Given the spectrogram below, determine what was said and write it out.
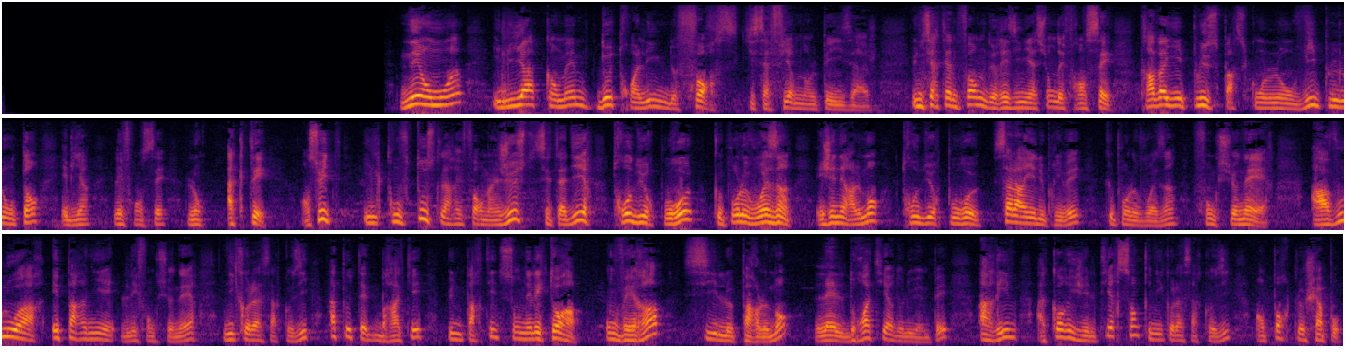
Néanmoins, il y a quand même deux, trois lignes de force qui s'affirment dans le paysage. Une certaine forme de résignation des Français. Travailler plus parce qu'on l'on vit plus longtemps, eh bien, les Français l'ont acté. Ensuite, ils trouvent tous la réforme injuste, c'est-à-dire trop dure pour eux que pour le voisin, et généralement trop dure pour eux, salariés du privé, que pour le voisin, fonctionnaire. À vouloir épargner les fonctionnaires, Nicolas Sarkozy a peut-être braqué une partie de son électorat. On verra si le Parlement, l'aile droitière de l'UMP, arrive à corriger le tir sans que Nicolas Sarkozy en porte le chapeau.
